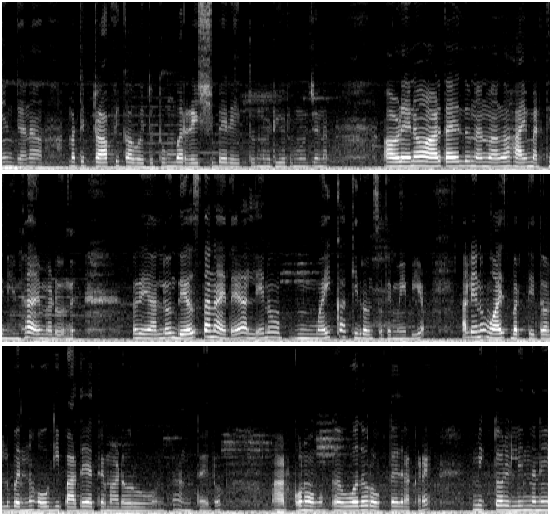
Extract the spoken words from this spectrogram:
ಏನು ಜನ? ಮತ್ತು ಟ್ರಾಫಿಕ್ ಆಗೋಯಿತು, ತುಂಬ ರಶ್ ಬೇರೆ ಇತ್ತು ನಡೆಯೋರು ಮೂರು ಜನ. ಅವಳೇನೋ ಆಡ್ತಾ ಇದ್ದು ನನ್ನ ಮಗ ಹಾಯ್ ಮಾಡ್ತೀನಿ ಅಂತ ಹಾಯ್ ಮಾಡು ಅಂದೆ. ನೋಡಿ, ಅಲ್ಲೊಂದು ದೇವಸ್ಥಾನ ಇದೆ, ಅಲ್ಲೇನೋ ಮೈಕ್ ಹಾಕಿದ್ರು ಅನಿಸುತ್ತೆ ಮೇ ಬಿ ಅಲ್ಲೇನೋ ವಾಯ್ಸ್ ಬರ್ತಿತ್ತು, ಅಲ್ಲೂ ಬಂದು ಹೋಗಿ ಪಾದಯಾತ್ರೆ ಮಾಡೋರು ಅಂತ ಅಂತಾಯಿದ್ರು ಮಾಡ್ಕೊಂಡು ಹೋಗ್ತಾ ಓದೋರು ಹೋಗ್ತಾಯಿದ್ರು ಆ ಕಡೆ. ಮಿಕ್ತವ್ರು ಇಲ್ಲಿಂದನೇ,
